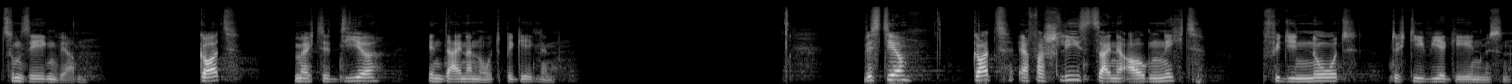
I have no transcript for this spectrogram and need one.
zum Segen werden? Gott möchte dir in deiner Not begegnen. Wisst ihr, Gott, er verschließt seine Augen nicht für die Not, durch die wir gehen müssen.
